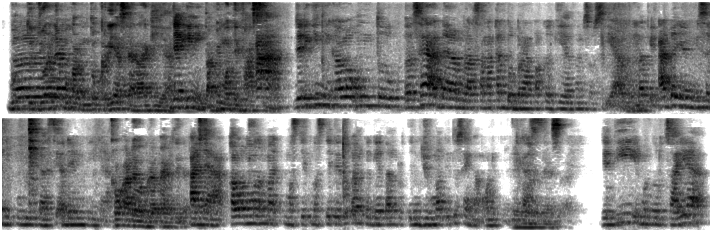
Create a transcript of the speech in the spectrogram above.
Bu- Eh. tujuannya bukan untuk ria sekali lagi ya, jadi gini tapi motivasi. Ah, jadi gini kalau untuk eh, saya ada melaksanakan beberapa kegiatan sosial, Hmm. tapi ada yang bisa dipublikasi, ada yang tidak. Kok ada beberapa yang tidak? Ada. Kalau masjid-masjid itu kan kegiatan rutin Jumat itu saya nggak mau dipublikasi. biasa. Jadi menurut saya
